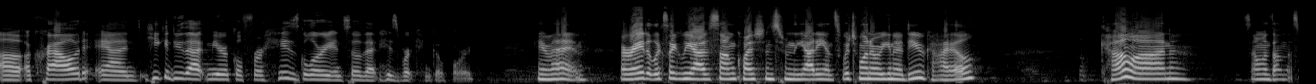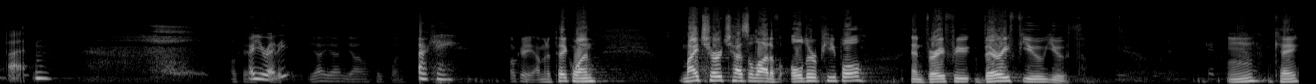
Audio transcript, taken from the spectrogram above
uh, a crowd, and He can do that miracle for His glory and so that His work can go forward. Amen. All right, it looks like we have some questions from the audience. Which one are we going to do, Kyle? Come on. Someone's on the spot. Okay. Are you ready? Yeah, yeah, yeah. I'll pick one. Okay. Okay, I'm going to pick one. My church has a lot of older people and very few, very few youth. Mm, okay.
